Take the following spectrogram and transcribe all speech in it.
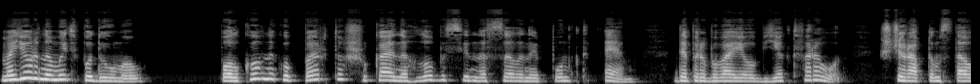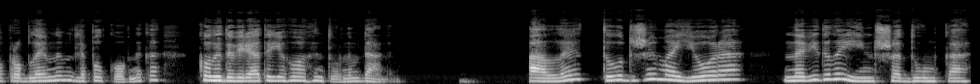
Майор на мить подумав полковник уперто шукає на глобусі населений пункт М, де перебуває об'єкт Фараон, що раптом став проблемним для полковника, коли довіряти його агентурним даним. Але тут же майора навідала інша думка.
